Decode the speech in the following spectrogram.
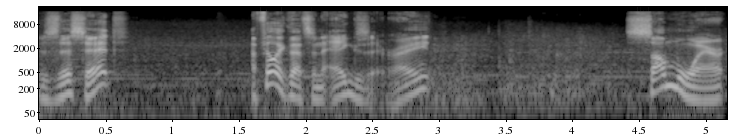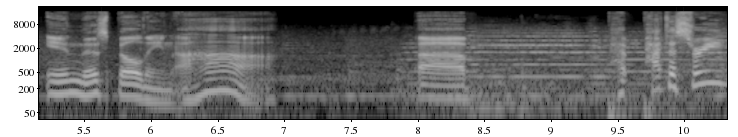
Is this it? I feel like that's an exit, right? Somewhere in this building. Aha. Uh, patisserie?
